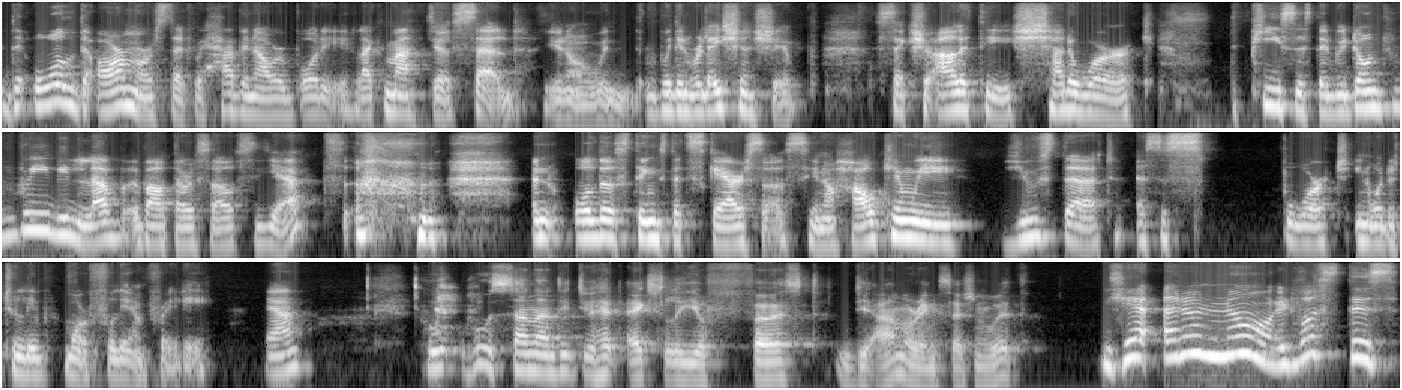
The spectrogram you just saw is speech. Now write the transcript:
the, all the armors that we have in our body, like Matt just said, you know, within, within relationship, sexuality, shadow work, the pieces that we don't really love about ourselves yet, and all those things that scares us, you know, how can we use that as a sport in order to live more fully and freely? Yeah. Who, who Sanna did you had actually your first de-armoring session with? Yeah, I don't know. It was this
